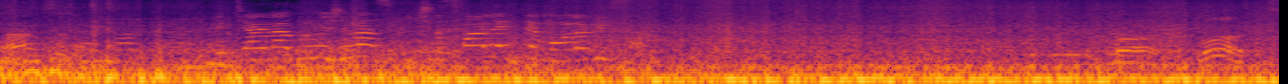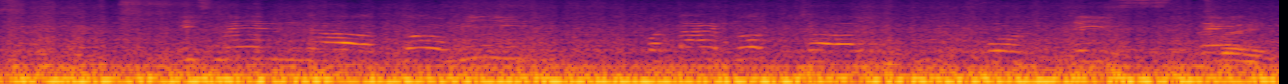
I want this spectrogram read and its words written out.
Da, za... Mitja je nabružila, što falete, mola bi sam. But what? This man uh, told me, but I'm not uh, for this. Right.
